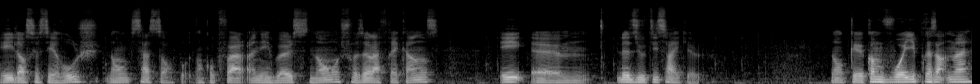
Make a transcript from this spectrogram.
Et lorsque c'est rouge, donc ça sort pas. Donc, on peut faire Enable sinon, choisir la fréquence et euh, le Duty Cycle. Donc, euh, comme vous voyez présentement,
